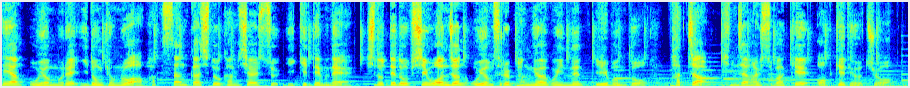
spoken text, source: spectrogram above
해양 오염물의 이동 경로와 확산까지도 감시할 수 있기 때문에 시도 때도 없이 원전 오염수를 방류하고 있는 일본도 바짝 긴장할 수밖에 없게 되었죠.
